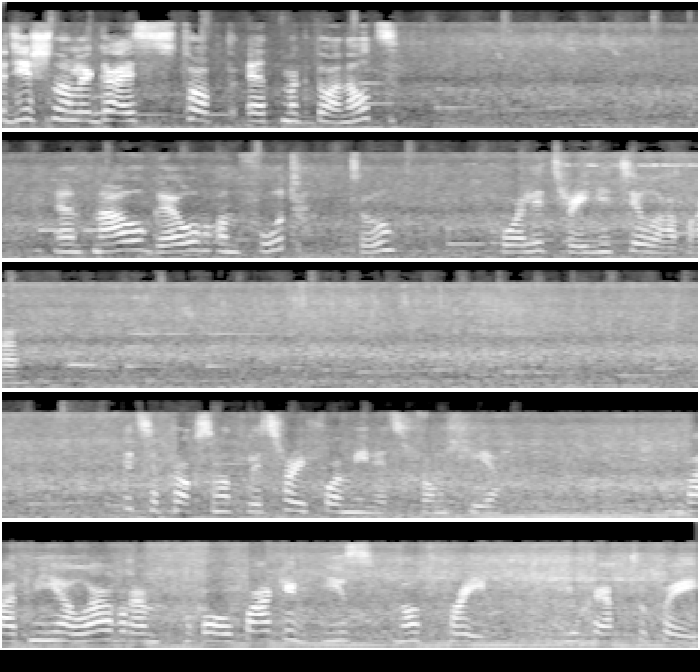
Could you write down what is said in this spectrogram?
Traditionally guys stopped at McDonald's and now go on foot to Holy Trinity Lavra. It's approximately 3-4 minutes from here. But near Lavra all oh, parking is not free. You have to pay.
